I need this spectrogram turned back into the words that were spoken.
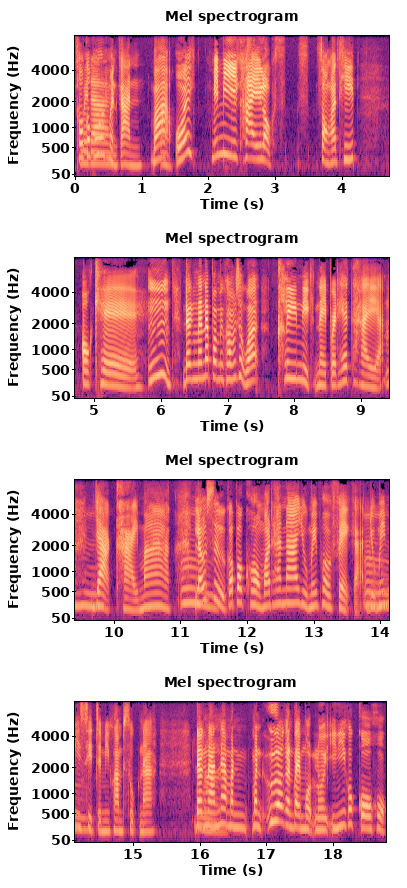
เขาก็ไม่ได้พูดเหมือนกัน ว่าอะโอ๊ย ไม่มีใครหรอกสสองอาทิตย์ โอเค อืม ดังนั้นนะปอมีความรู้สึกว่าคลินิกในประเทศไทยอะอืมอยากขายมากอืมแล้วสื่อก็ประโคมว่าถ้าหน้าอยู่ไม่เพอร์เฟกอะอืมอยู่ไม่มีสิทธิ์จะมีความสุขนะ ดังนั้นน่ะมันมันเอื้อกันไปหมดเลย อีนี่ก็โกหก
